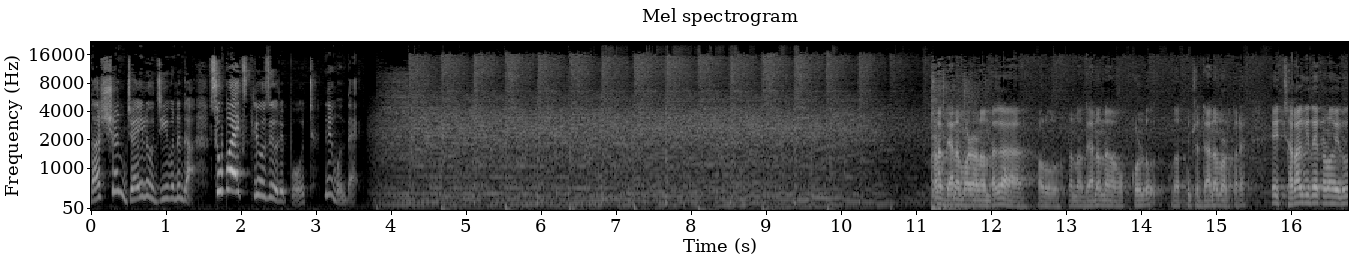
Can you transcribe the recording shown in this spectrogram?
ದರ್ಶನ್ ಜೈಲು ಜೀವನದ ಸೂಪರ್ ಎಕ್ಸ್ಕ್ಲೂಸಿವ್ ರಿಪೋರ್ಟ್ ನಿಮ್ಮ ಮುಂದೆ. ಹಣ ಧ್ಯಾನ ಮಾಡೋಣ ಅಂದಾಗ ಅವರು ನನ್ನ ಧ್ಯಾನನ ಒಪ್ಕೊಂಡು ಒಂದು ಹತ್ತು ನಿಮಿಷ ಧ್ಯಾನ ಮಾಡ್ತಾರೆ. ಏ ಚೆನ್ನಾಗಿದೆ ಕಣೋ ಇದು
